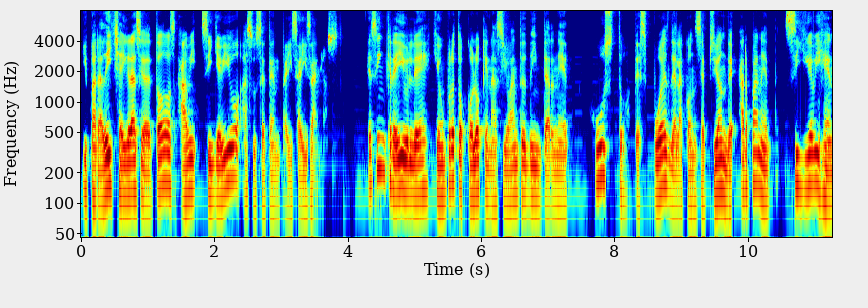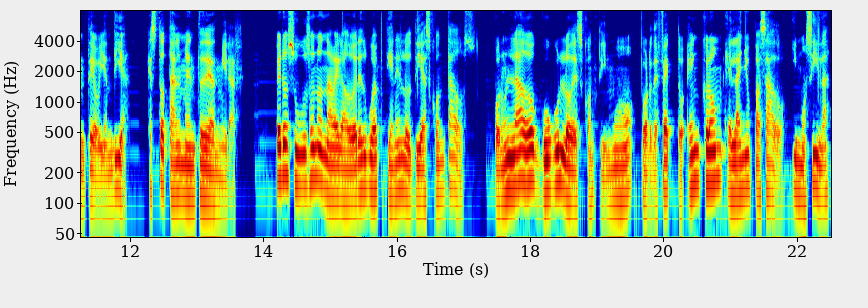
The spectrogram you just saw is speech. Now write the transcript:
Y para dicha y gracia de todos, Avi sigue vivo a sus 76 años. Es increíble que un protocolo que nació antes de Internet, justo después de la concepción de ARPANET, sigue vigente hoy en día. Es totalmente de admirar. Pero su uso en los navegadores web tiene los días contados. Por un lado, Google lo descontinuó por defecto en Chrome el año pasado y Mozilla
